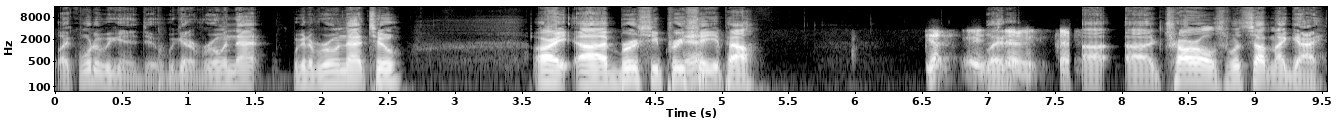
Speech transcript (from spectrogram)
Like, what are we gonna do? We're gonna ruin that. We're gonna ruin that too. All right, uh, Brucey, appreciate Yeah. you, pal. Yep. Later. Uh, uh, Charles, what's up, my guy?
